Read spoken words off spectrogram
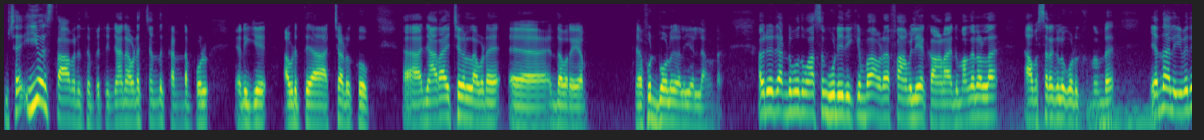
പക്ഷേ ഈ ഒരു സ്ഥാപനത്തെ പറ്റി ഞാൻ അവിടെ ചെന്ന് കണ്ടപ്പോൾ എനിക്ക് അവിടുത്തെ ആ അച്ചടക്കവും ഞായറാഴ്ചകളിൽ അവിടെ എന്താ പറയുക ഫുട്ബോൾ കളിയെല്ലാം ഉണ്ട്. അവർ രണ്ട് മൂന്ന് മാസം കൂടി ഇരിക്കുമ്പോൾ അവിടെ ഫാമിലിയെ കാണാനും അങ്ങനെയുള്ള അവസരങ്ങൾ കൊടുക്കുന്നുണ്ട്. എന്നാൽ ഇവർ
